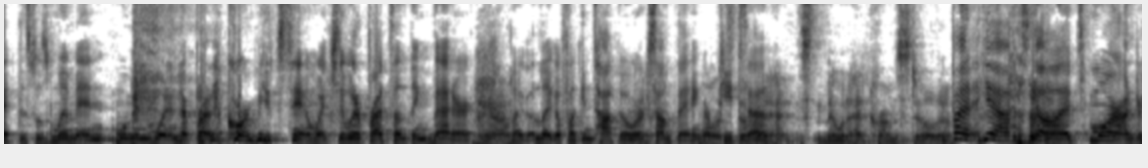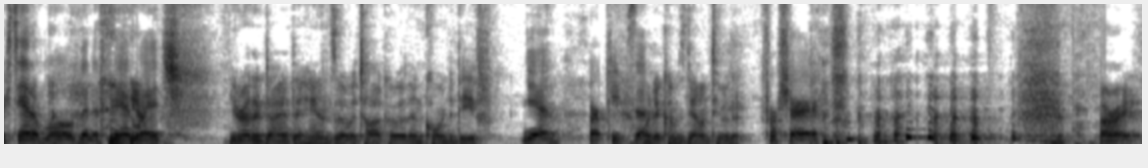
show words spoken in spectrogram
if this was women, women wouldn't have brought a corned beef sandwich. They would have brought something better, Yeah. like like a fucking taco or something Well, or pizza. Had, they would have had crumbs still, though. But yeah, but still, it's more understandable than a sandwich. You'd rather die at the hands of a taco than corned beef yeah. or pizza when it comes down to it. for sure. All right.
